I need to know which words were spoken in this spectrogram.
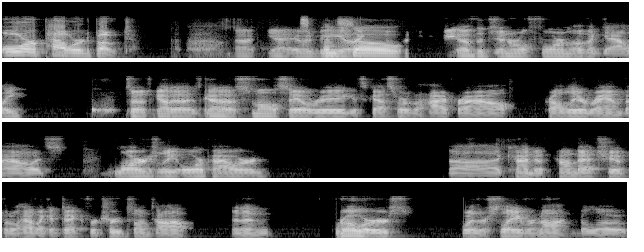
or powered boat. Uh, yeah, it would be And like so, of the general form of a galley. So it's got a it's got a small sail rig. It's got sort of a high prow, probably a ram bow. It's largely oar powered. Uh, kind of combat ship that'll have like a deck for troops on top, and then rowers, whether slave or not, below.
